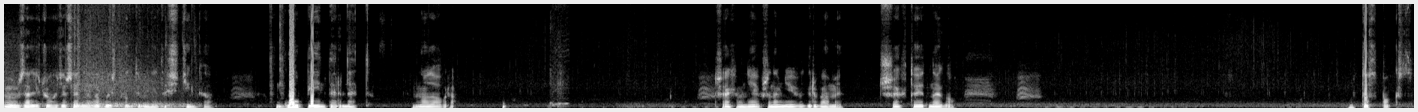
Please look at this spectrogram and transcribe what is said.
Bym zaliczył chociaż jedno zabójstwo, gdyby nie ta ścinka. Głupi internet. No dobra. Trzech mniej, przynajmniej wygrywamy. Trzech to jednego. No to spoks.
